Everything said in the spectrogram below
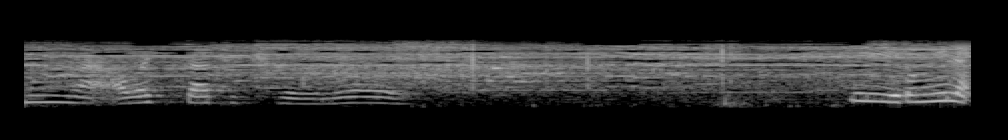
มึงอะเอาไว้จะเฉยๆเลยนี่อยู่ตรงนี้แหละ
